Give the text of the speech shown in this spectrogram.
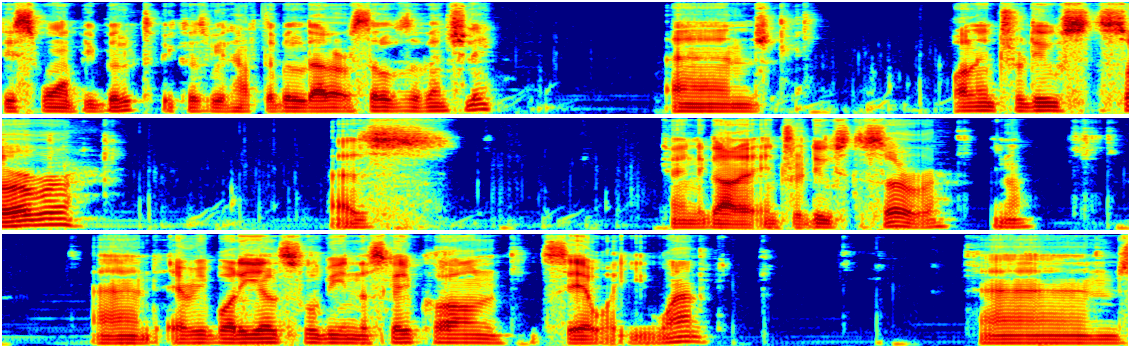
this won't be built because we'll have to build that ourselves eventually. And I'll introduce the server as kind of got to introduce the server, you know. And everybody else will be in the Skype call and say what you want. And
